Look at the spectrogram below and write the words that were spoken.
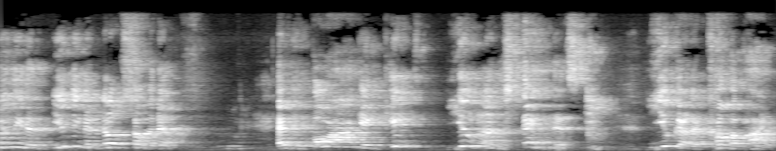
you need to you need to know something else. And before I can get you to understand this, you gotta come up higher.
